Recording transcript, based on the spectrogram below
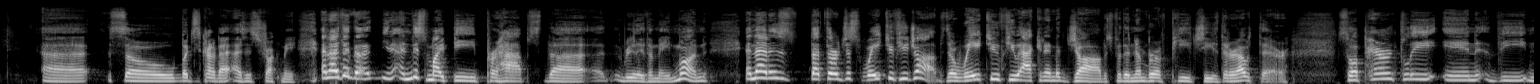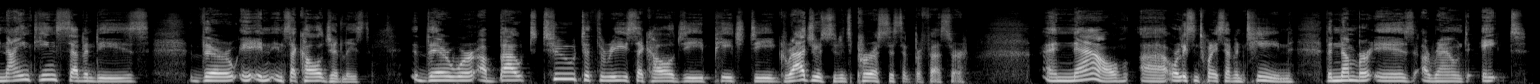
uh, so, but just kind of as it struck me, and I think that, you know, and this might be perhaps the uh, really the main one, and that is that there are just way too few jobs. There are way too few academic jobs for the number of PhDs that are out there. So apparently, in the 1970s, there in in psychology at least, there were about two to three psychology PhD graduate students per assistant professor. And now, uh, or at least in 2017, the number is around eight.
